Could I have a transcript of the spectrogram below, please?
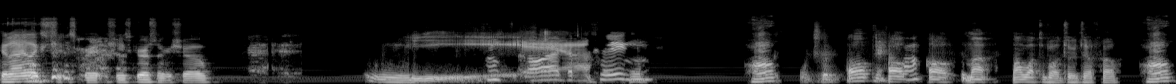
can I like sh- screen screen screen so I can show? Oh god, Yeah. the thing. Oh, oh, oh, my, my water bottle just fell. Huh? Like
